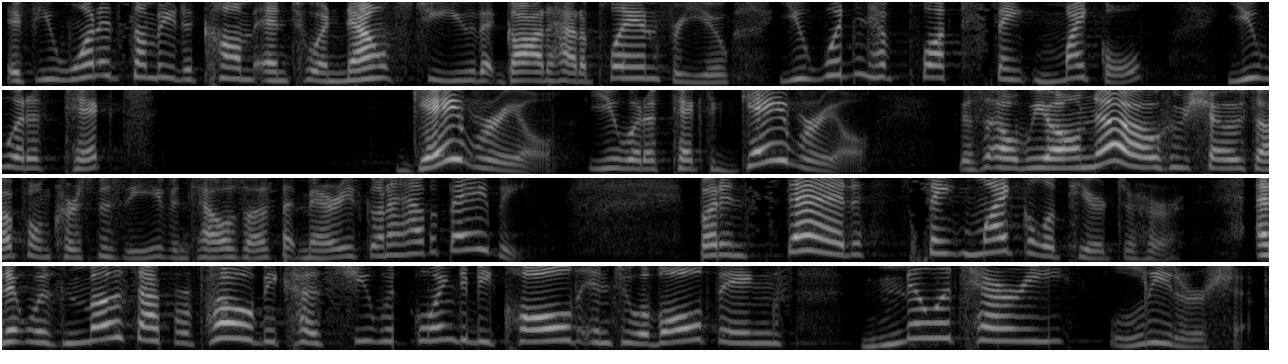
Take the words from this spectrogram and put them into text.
if you wanted somebody to come and to announce to you that God had a plan for you, you wouldn't have plucked St. Michael. You would have picked Gabriel. You would have picked Gabriel. Because oh, we all know who shows up on Christmas Eve and tells us that Mary's going to have a baby. But instead, St. Michael appeared to her. And it was most apropos because she was going to be called into, of all things, military leadership.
